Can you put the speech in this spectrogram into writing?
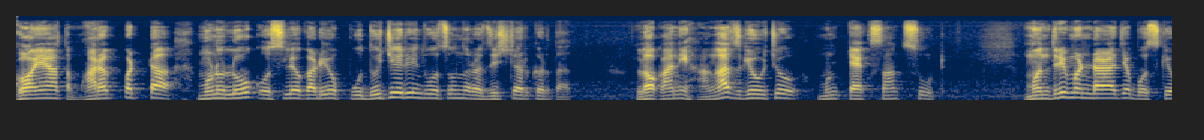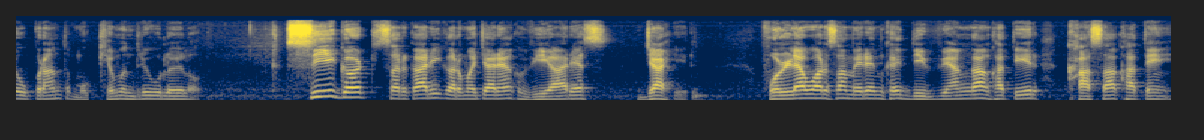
गोंयांत म्हारग पडटा म्हणून लोक असल्यो गाडयो पुदुचेरींत वचून रजिस्टर करतात. लोकांनी हांगाच घेवच्यो म्हूण टॅक्सांत सूट. मंत्रिमंडळाचे बसके उपरांत मुख्यमंत्री उलयलो. सी गट सरकारी कर्मचाऱ्यांक व्ही आर एस जाहीर. फुडल्या वर्सा मेरेन खंय दिव्यांगां खातीर खासा खातें.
